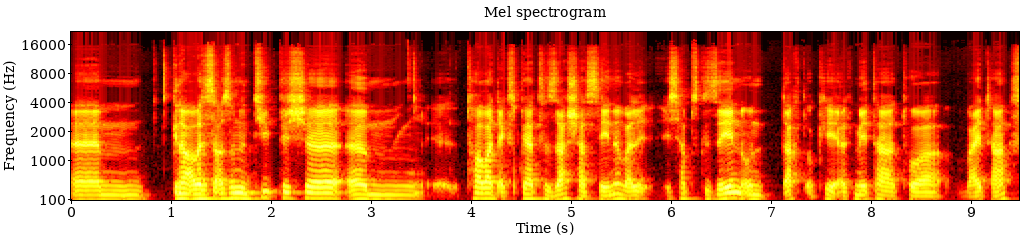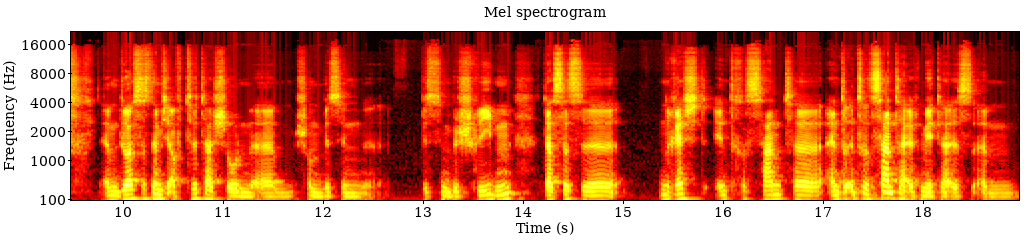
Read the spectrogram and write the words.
Ähm, genau, aber das ist auch so eine typische ähm, Torwart-Experte Sascha-Szene, weil ich habe es gesehen und dachte, okay, Elfmeter, Tor weiter. Ähm, du hast es nämlich auf Twitter schon, ähm, schon ein bisschen, bisschen beschrieben, dass das äh, ein recht interessante, interessanter Elfmeter ist, ähm,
